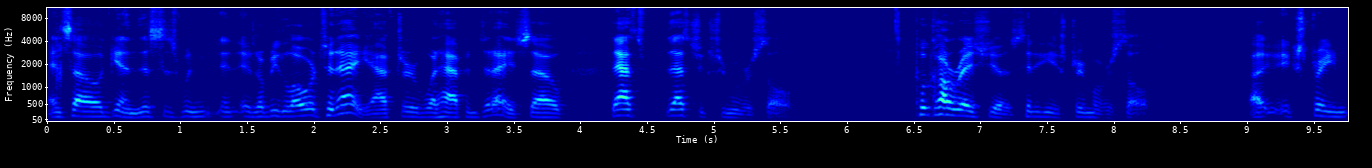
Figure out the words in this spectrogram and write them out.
And so again, this is when it'll be lower today after what happened today. So that's that's extreme oversold. Put call ratios hitting extreme oversold. Uh, extreme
